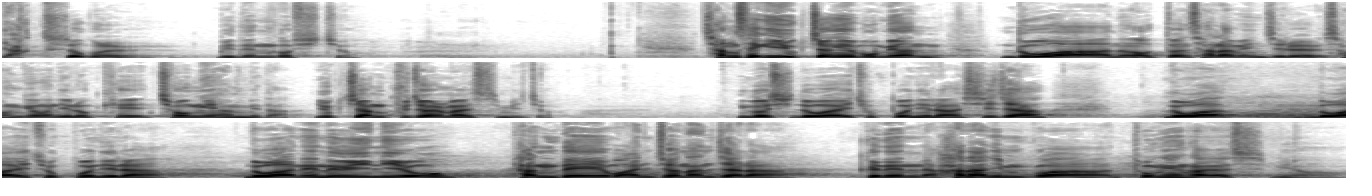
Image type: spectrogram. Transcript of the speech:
약속을 믿은 것이죠. 창세기 6장에 보면 노아는 어떤 사람인지를 성경은 이렇게 정의합니다. 6장 9절 말씀이죠. 이것이 노아의 족본이라 시작 노아 노아의 족본이라 노아는 의인이요 당대의 완전한 자라 그는 하나님과 동행하였으며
